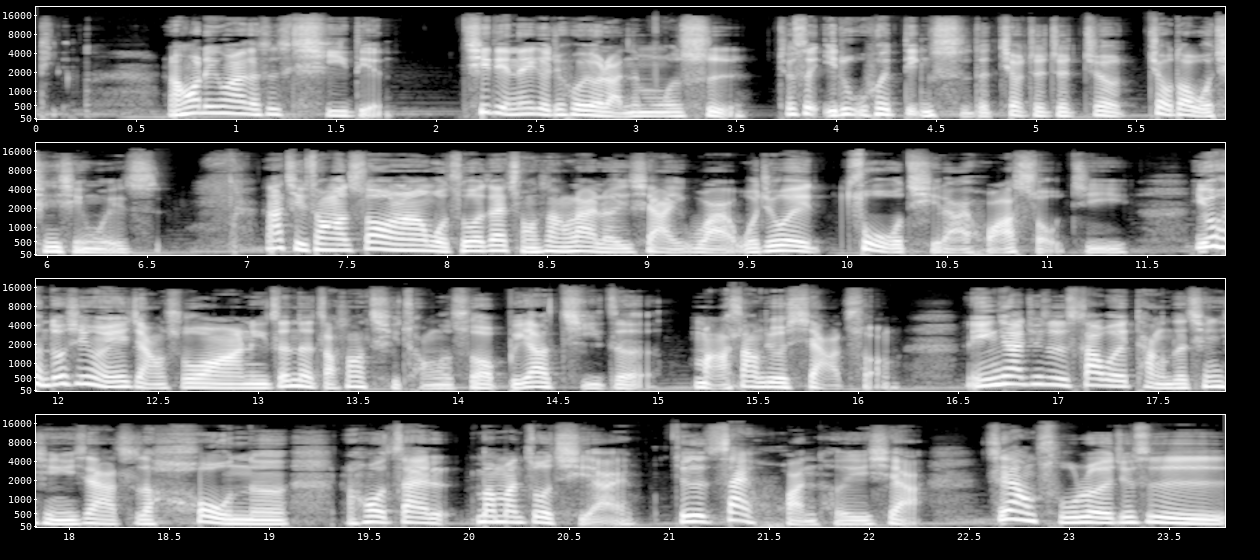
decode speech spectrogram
点，然后另外一个是七点，七点那个就会有懒的模式，就是一路会定时的叫叫叫叫叫到我清醒为止。那起床的时候呢，我除了在床上赖了一下以外，我就会坐起来滑手机。因为很多新闻也讲说啊，你真的早上起床的时候不要急着马上就下床，你应该就是稍微躺着清醒一下之后呢，然后再慢慢坐起来，就是再缓和一下。这样除了就是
